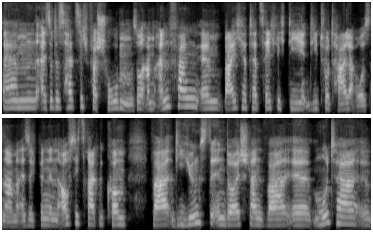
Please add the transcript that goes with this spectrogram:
Ähm, also das hat sich verschoben. So am Anfang ähm, war ich ja tatsächlich die, die totale Ausnahme. Also ich bin in den Aufsichtsrat gekommen, war die jüngste in Deutschland, war äh, Mutter, äh,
